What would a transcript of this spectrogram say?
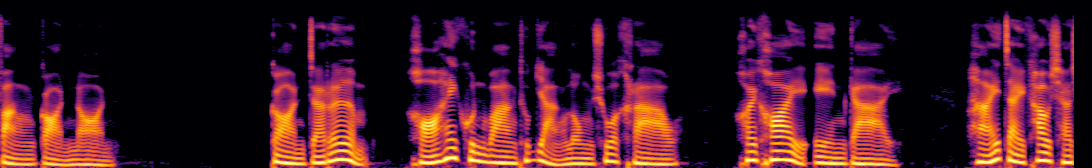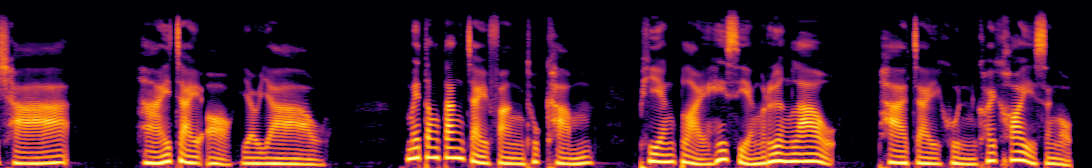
ฟังก่อนนอน ก่อนจะเริ่ม ขอให้คุณวางทุกอย่างลงชั่วคราว ค่อยๆ เอนกาย หายใจเข้าช้าๆ หายใจออกยาวๆ ไม่ต้องตั้งใจฟังทุกคำ เพียงปล่อยให้เสียงเรื่องเล่า พาใจคุณค่อยๆ สงบ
